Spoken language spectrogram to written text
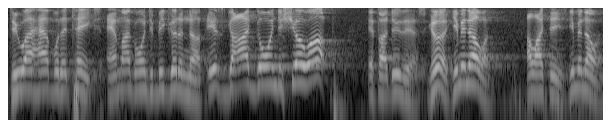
Do I have what it takes? Am I going to be good enough? Is God going to show up if I do this? Good. Give me another one. I like these. Give me another one.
